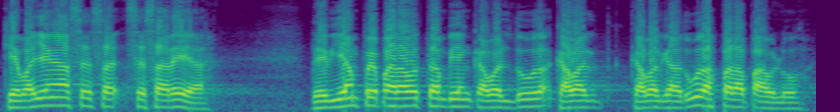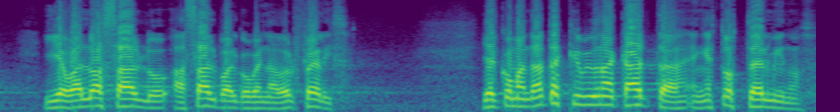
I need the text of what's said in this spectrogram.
que vayan a Cesarea. Debían preparar también cabalgaduras para Pablo y llevarlo a salvo, a salvo al gobernador Félix. Y el comandante escribió una carta en estos términos.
